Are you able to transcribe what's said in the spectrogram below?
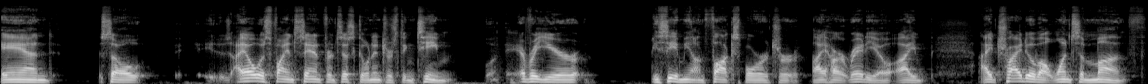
And so I always find San Francisco an interesting team. Every year, you see me on Fox Sports or iHeartRadio. I I try to about once a month.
